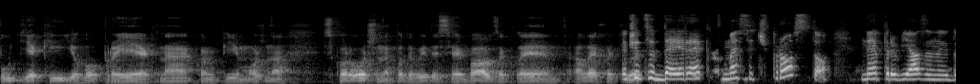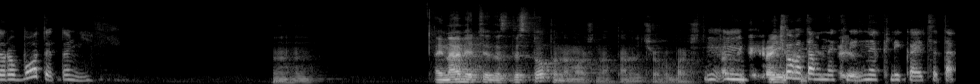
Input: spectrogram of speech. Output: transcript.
будь-який його проєкт на компі, можна скорочено подивитися about the client, але хотілося. Якщо це direct message просто не прив'язаний до роботи, то ні. Угу. І навіть з десктопу не можна там нічого бачити. Там країна Нічого там не, клі... не клікається так.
